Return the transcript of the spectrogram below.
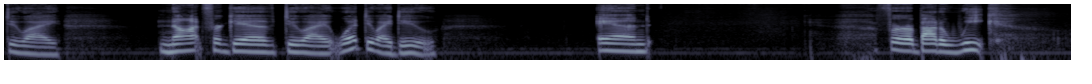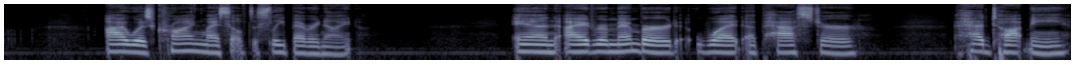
Do I not forgive? Do I, what do I do? And for about a week, I was crying myself to sleep every night. And I had remembered what a pastor had taught me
